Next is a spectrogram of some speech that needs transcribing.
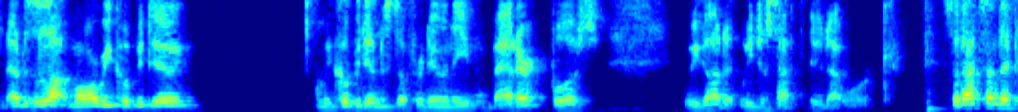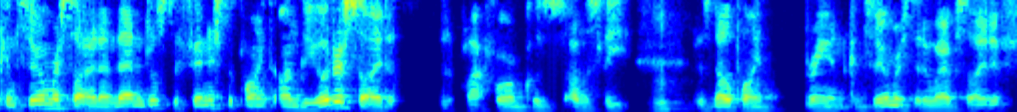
Now, there's a lot more we could be doing. We could be doing the stuff we're doing even better, but we got it. We just have to do that work. So that's on the consumer side, and then just to finish the point on the other side the platform, because obviously mm-hmm. there's no point bringing consumers to the website if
